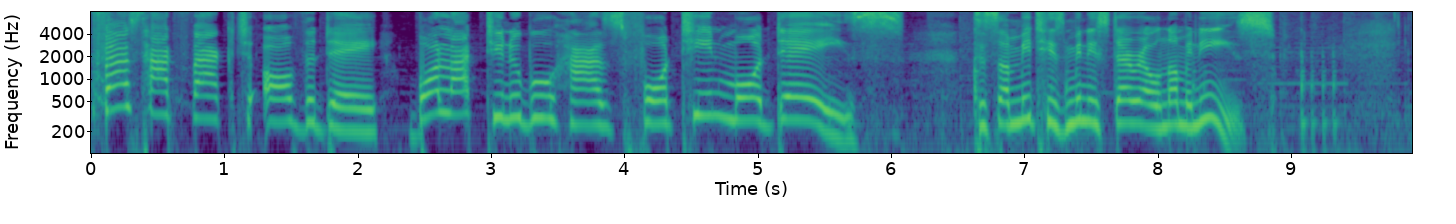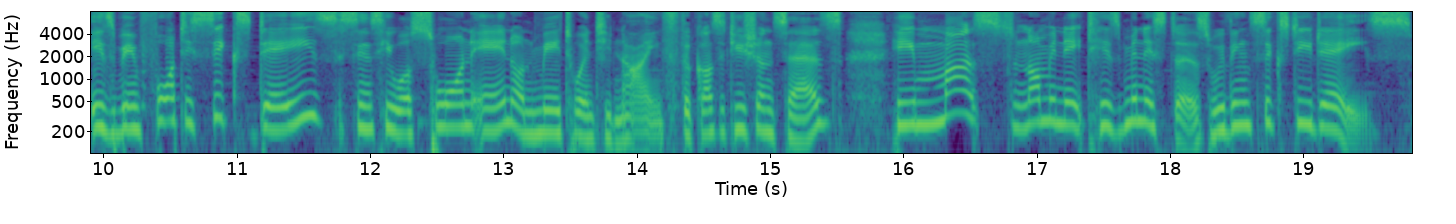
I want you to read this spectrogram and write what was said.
First hard fact of the day: Bola Tinubu has 14 more days to submit his ministerial nominees. It's been 46 days since he was sworn in on May 29th. The Constitution says he must nominate his ministers within 60 days.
